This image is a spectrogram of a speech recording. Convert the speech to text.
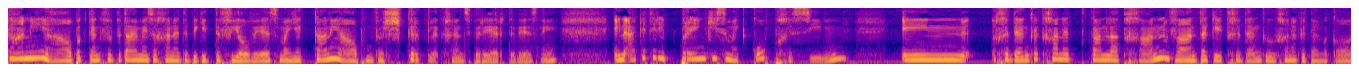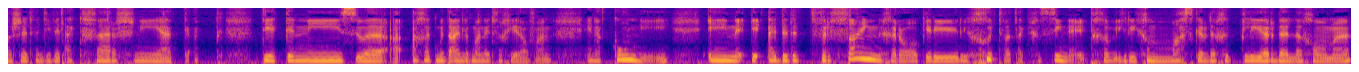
kan nie help. Ek dink vir party mense gaan dit 'n bietjie te veel wees maar jy kan nie help om verskriklik geïnspireerd te wees nie. En ek het hierdie prentjies in my kop gesien en gedink ek gaan dit kan laat gaan want ek het gedink hoe gaan ek dit bymekaar sit? Want jy weet ek verf nie ek ek teken nie so ag ek moet eintlik maar net vergeet daarvan. En ek kon nie. En dit het verfyn geraak hierdie hierdie goed wat ek gesien het hierdie gemaskerde gekleurde liggame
